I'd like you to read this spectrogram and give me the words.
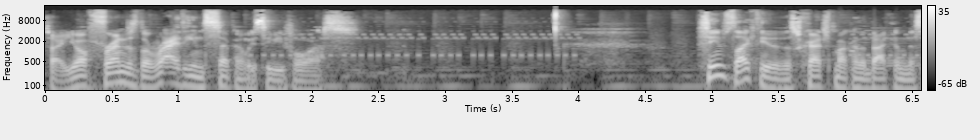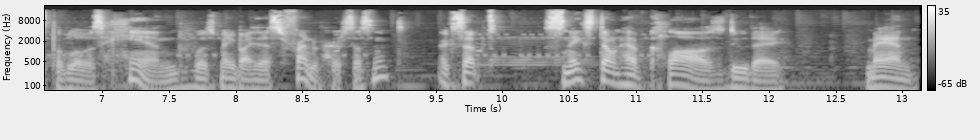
Sorry, your friend is the writhing serpent we see before us. Seems likely that the scratch mark on the back of Miss Pavlova's hand was made by this friend of hers, doesn't it? Except, snakes don't have claws, do they? Man,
